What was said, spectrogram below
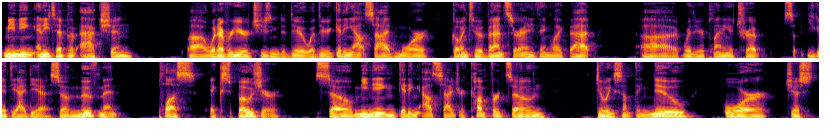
meaning any type of action, uh, whatever you're choosing to do, whether you're getting outside more, going to events or anything like that, uh, whether you're planning a trip, so you get the idea. So movement plus exposure. So meaning getting outside your comfort zone, doing something new, or just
